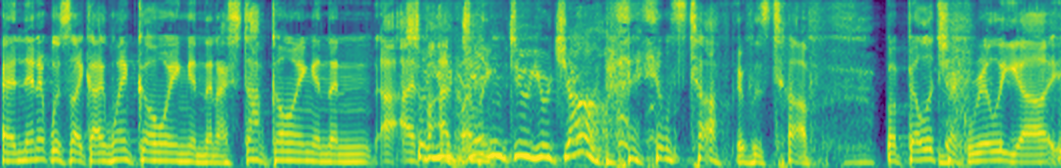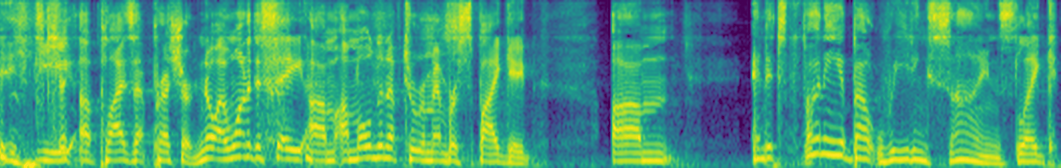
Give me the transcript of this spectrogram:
And then it was like I went going, and then I stopped going, and then I, So I, you I- didn't do your job. it was tough. It was tough. But Belichick really uh, he applies that pressure. No, I wanted to say um, I'm old enough to remember Spygate, um, and it's funny about reading signs. Like,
